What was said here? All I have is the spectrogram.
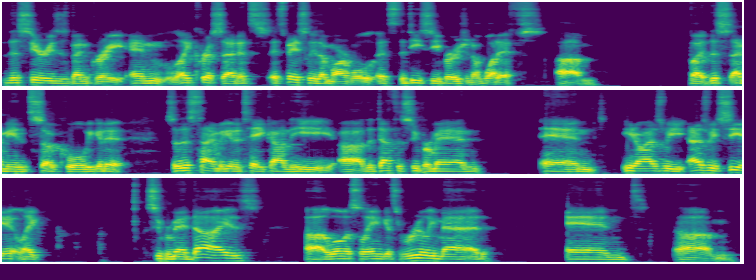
this series has been great. And like Chris said, it's it's basically the Marvel, it's the DC version of What Ifs. Um, but this, I mean, it's so cool. We get it. So this time we get a take on the uh, the death of Superman, and you know, as we as we see it, like Superman dies, uh, Lois Lane gets really mad, and um,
